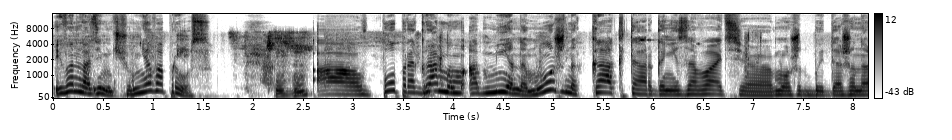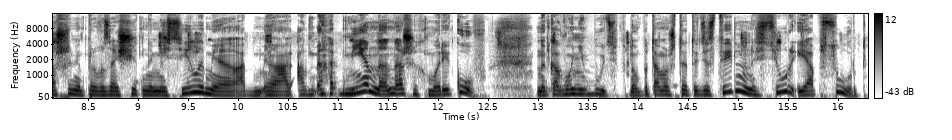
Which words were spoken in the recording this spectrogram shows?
Иван Владимирович, у меня вопрос. Угу. А по программам обмена можно как-то организовать, э, может быть, даже нашими правозащитными силами а, обмен на наших моряков на кого-нибудь? Ну, потому что это действительно сюр и абсурд.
